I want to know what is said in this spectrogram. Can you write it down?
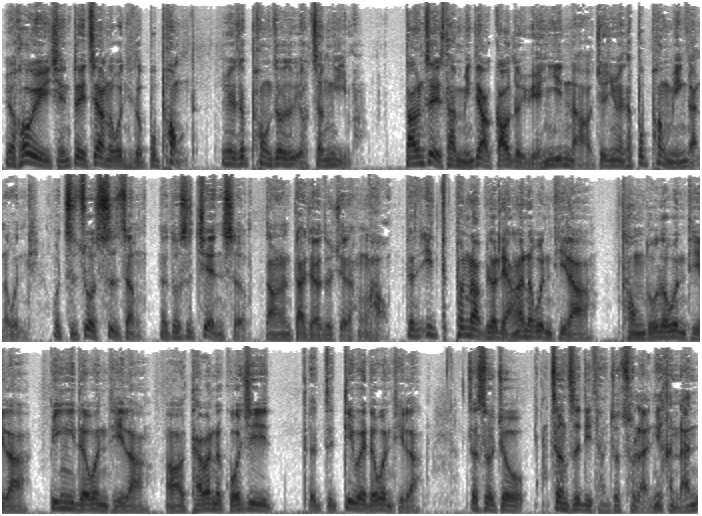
因为侯友以前对这样的问题都不碰的，因为这碰就是有争议嘛。当然，这也是他民调高的原因啊，就因为他不碰敏感的问题，我只做市政，那都是建设。当然，大家都觉得很好。但是，一碰到比如两岸的问题啦、统独的问题啦、兵役的问题啦、啊，台湾的国际的地位的问题啦，这时候就政治立场就出来，你很难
